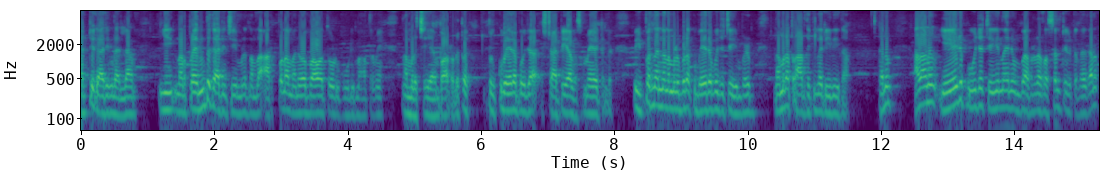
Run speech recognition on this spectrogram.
മറ്റു കാര്യങ്ങളെല്ലാം ഈ നമ്മൾ എന്ത് കാര്യം ചെയ്യുമ്പോഴും നമ്മൾ അർപ്പണ മനോഭാവത്തോടു കൂടി മാത്രമേ നമ്മൾ ചെയ്യാൻ പാടുള്ളൂ. ഇപ്പം ഇപ്പം കുബേരപൂജ സ്റ്റാർട്ട് ചെയ്യാനുള്ള സമയമായിട്ടുണ്ട്. ഇപ്പം തന്നെ നമ്മളിവിടെ കുബേരപൂജ ചെയ്യുമ്പോഴും നമ്മുടെ പ്രാർത്ഥിക്കുന്ന രീതി ഇതാണ് കാരണം അതാണ് ഏഴ് പൂജ ചെയ്യുന്നതിന് മുമ്പ് അവരുടെ റിസൾട്ട് കിട്ടുന്നത്. കാരണം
